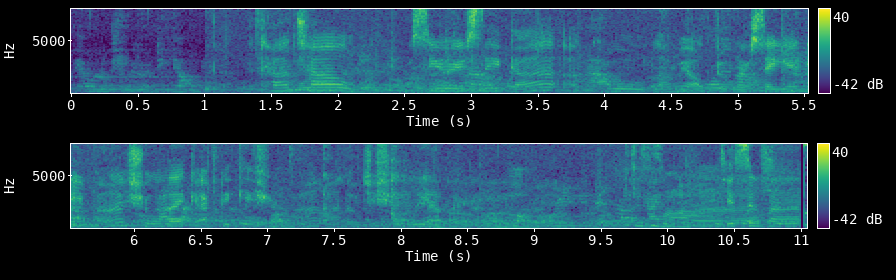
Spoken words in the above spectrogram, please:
ဘယ်လိုဖြစ်လို့ဒီရောက်လဲထား6 series ကအခုလာမယ့် October 10ရက်နေ့မှာ show like application မှာအားလုံးကြည့်ရှုလို့ရပါတယ်ကျေးဇူးပါကျေးဇူးပါ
